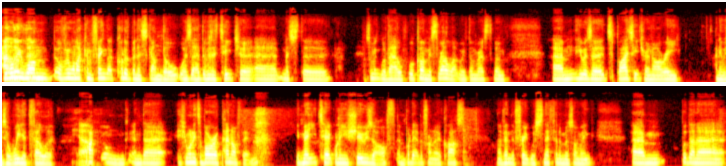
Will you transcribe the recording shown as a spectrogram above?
The I only one, the only one I can think that could have been a scandal was uh, there was a teacher, uh, Mr. something with L. We'll call him Mr. L. Like we've done the rest of them. Um, he was a supply teacher in RE, and he was a weird fella, Yeah. quite young. And uh, if you wanted to borrow a pen off him, he'd make you take one of your shoes off and put it at the front of the class. I think the freak was sniffing him or something. Um, but then uh,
